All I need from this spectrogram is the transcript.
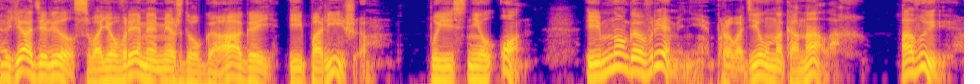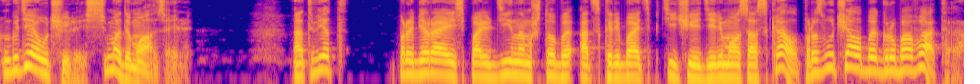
я делил свое время между Гаагой и Парижем, пояснил он, и много времени проводил на каналах. А вы где учились, мадемуазель? Ответ пробираясь по льдинам, чтобы отскребать птичье дерьмо со скал, прозвучал бы грубовато.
